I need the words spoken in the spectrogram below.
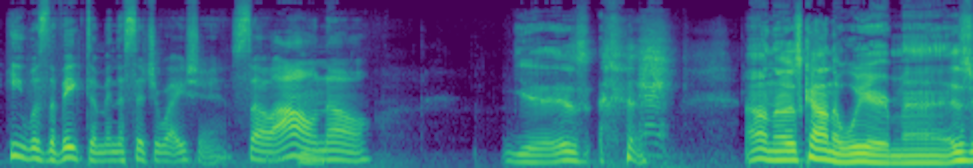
he was the victim in the situation. So I don't hmm. know. Yeah, it's I don't know, it's kind of weird, man. It's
